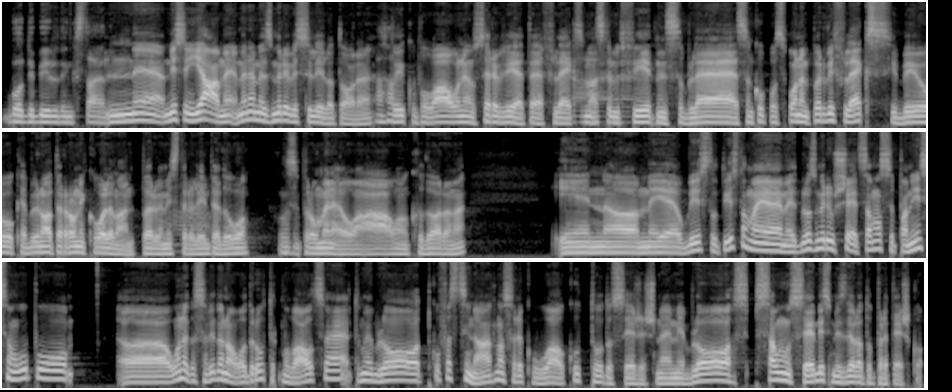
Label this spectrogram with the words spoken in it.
bodybuilding style. Ne, mislim, ja, me, mene me zmeraj veselilo to. Ne. To je kupoval, ne vse revije, te Flex, Ja, Muscle ja, ja. Fitness so bile. Sem kupil, spomnim, prvi Flex je bil, ki je bil noter Ronnie Coleman, prvi Mister Olimpija dolgo. Se pravi, mene, wow, kodoro. Ne. In uh, me je v bistvu tisto, me je, me je bilo zmeraj všeč, samo se pa nisem upal. Uh, Unega sem videl na odru, tekmovalce, to mi je bilo tako fascinantno, sem rekel, wow, kako to dosežeš. Ne? Mi je bilo samo v sebi, se mi je zdelo to pretežko,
